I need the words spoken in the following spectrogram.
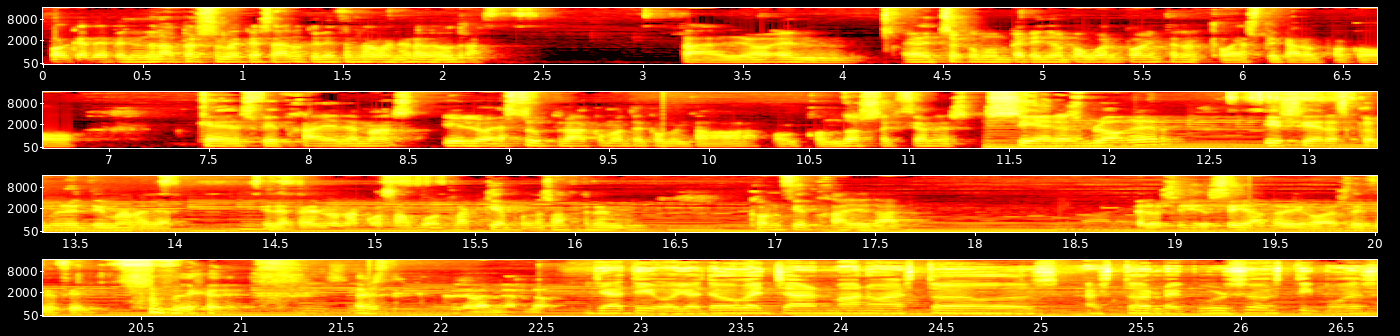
Porque dependiendo de la persona que sea, lo utilizas de una manera o de otra. O sea, yo he hecho como un pequeño PowerPoint en el que voy a explicar un poco qué es FitHigh y demás, y lo he estructurado como te he comentado ahora, con, dos secciones. Si eres blogger y si eres community manager. Y depende de una cosa u otra, qué puedes hacer en, con FitHigh y tal. Pero sí, sí, ya te digo, es difícil. es difícil de venderlo. Ya te digo, yo tengo que echar mano a estos, a estos recursos, tipo es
